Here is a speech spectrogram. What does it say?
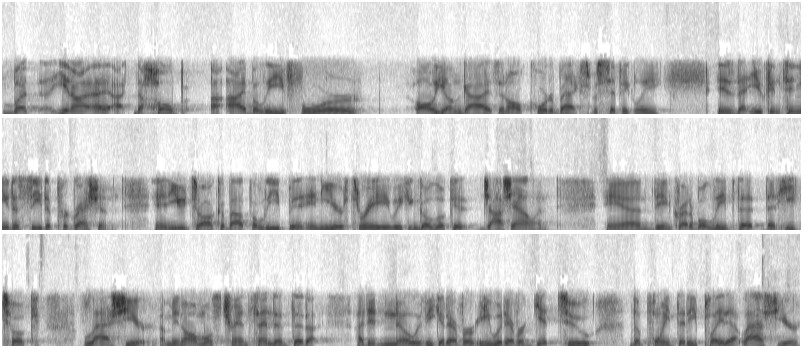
but you know, I, I, the hope I believe for all young guys and all quarterbacks specifically is that you continue to see the progression. And you talk about the leap in, in year three. We can go look at Josh Allen and the incredible leap that that he took last year. I mean, almost transcendent that I, I didn't know if he could ever he would ever get to the point that he played at last year.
